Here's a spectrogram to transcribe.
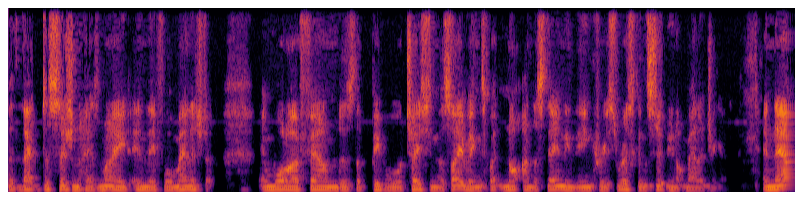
that that decision has made and therefore managed it. And what I've found is that people were chasing the savings but not understanding the increased risk and certainly not managing it. And now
